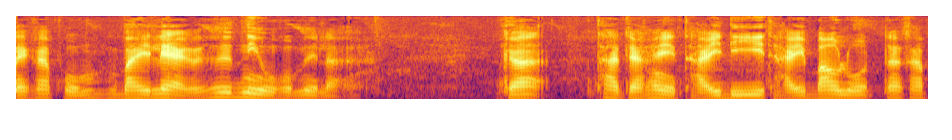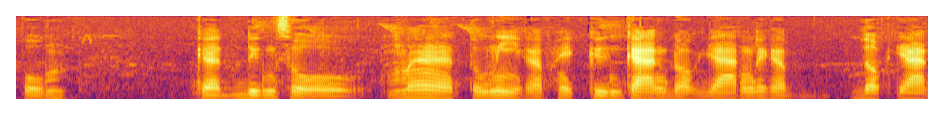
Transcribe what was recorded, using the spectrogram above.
นะครับผมใบแรกก็คือนิ้วผมนี่แหละก็ถ้าจะให้ไถดีไถเบ้ารถนะครับผม ก็ดึงโซ่มาตรงนี้ครับให้กึ่งกลางดอกยางเลยครับดอกยาง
